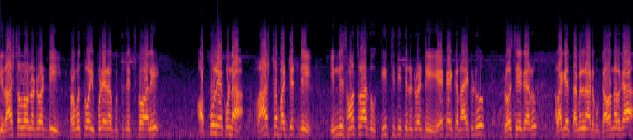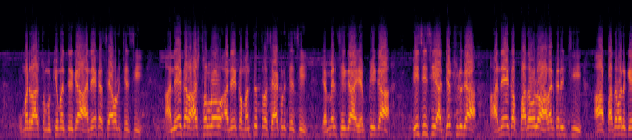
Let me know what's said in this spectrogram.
ఈ రాష్ట్రంలో ఉన్నటువంటి ప్రభుత్వం ఇప్పుడైనా గుర్తు తెచ్చుకోవాలి. అప్పు లేకుండా రాష్ట్ర బడ్జెట్ని ఇన్ని సంవత్సరాలు తీర్చిదిద్దినటువంటి ఏకైక నాయకుడు రోసే గారు అలాగే తమిళనాడు గవర్నర్గా ఉమ్మడి రాష్ట్ర ముఖ్యమంత్రిగా అనేక సేవలు చేసి అనేక రాష్ట్రంలో అనేక మంత్రిత్వ శాఖలు చేసి ఎమ్మెల్సీగా ఎంపీగా పిసిసి అధ్యక్షుడిగా అనేక పదవులు అలంకరించి ఆ పదవులకే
